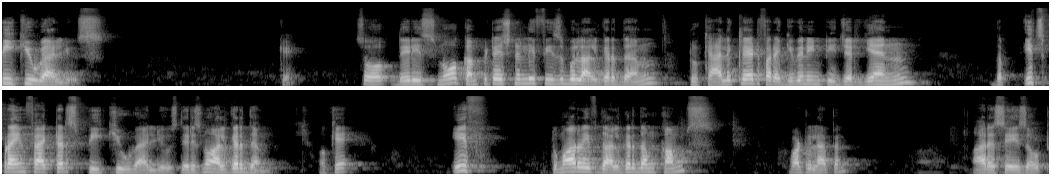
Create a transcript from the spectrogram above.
PQ values. So, there is no computationally feasible algorithm to calculate for a given integer n the its prime factors pq values. There is no algorithm. Okay. If tomorrow if the algorithm comes, what will happen? RSA is out.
